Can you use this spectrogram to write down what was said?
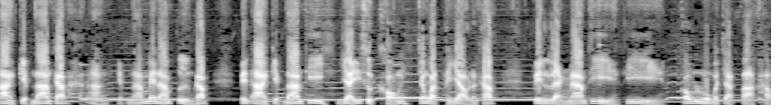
อ่างเก็บน้ำครับ อ่างเก็บน้ำแม่น้ำปืมครับ เป็นอ่างเก็บน้ำที่ใหญ่ที่สุดของจังหวัดพะเยานะครับ เป็นแหล่งน้ำที่ที่เขาลงมาจากป่าเขา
